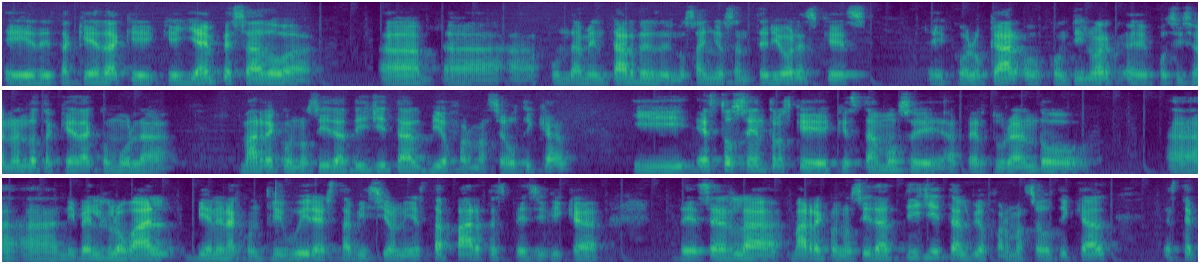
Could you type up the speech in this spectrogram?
eh, de Takeda que, ya ha empezado a, fundamentar desde los años anteriores, que es colocar o continuar posicionando a Takeda como la más reconocida digital biofarmacéutica. Y estos centros que, que estamos aperturando a, nivel global vienen a contribuir a esta visión y esta parte específica de ser la más reconocida digital biopharmaceutical. Este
